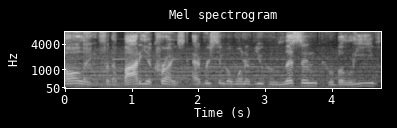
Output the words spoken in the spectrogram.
calling for the body of Christ. Every single one of you who listen, who believe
